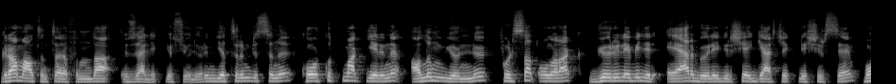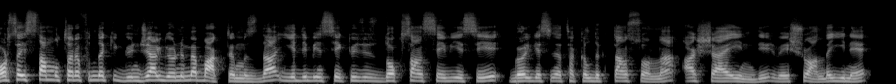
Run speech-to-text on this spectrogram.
gram altın tarafında özellikle söylüyorum yatırımcısını korkutmak yerine alım yönlü fırsat olarak görülebilir eğer böyle bir şey gerçekleşirse. Borsa İstanbul tarafındaki güncel görünüme baktığımızda 7890 seviyesi bölgesine takıldıktan sonra aşağıya indi ve şu anda yine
